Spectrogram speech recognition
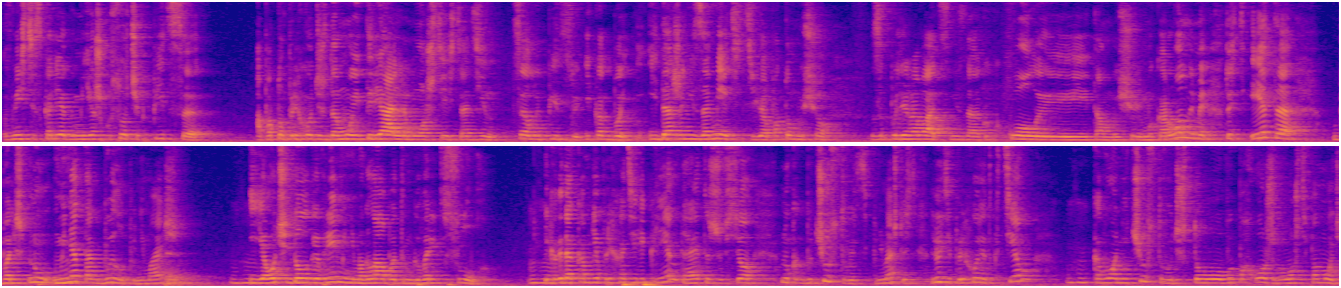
вместе с коллегами ешь кусочек пиццы, а потом приходишь домой, и ты реально можешь съесть один, целую пиццу, и как бы, и даже не заметить ее, а потом еще заполировать, не знаю, кока-колы и там еще и макаронами. То есть это больш... ну, у меня так было, понимаешь? Uh-huh. И я очень долгое время не могла об этом говорить вслух. Uh-huh. И когда ко мне приходили клиенты, а это же все, ну, как бы чувствуется, понимаешь? То есть люди приходят к тем, uh-huh. кого они чувствуют, что вы похожи, вы можете помочь.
